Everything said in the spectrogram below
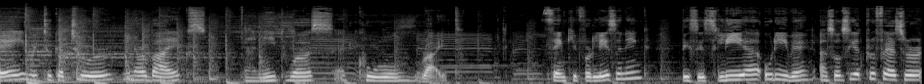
Today we took a tour in our bikes and it was a cool ride. Thank you for listening. This is Lia Uribe, Associate Professor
